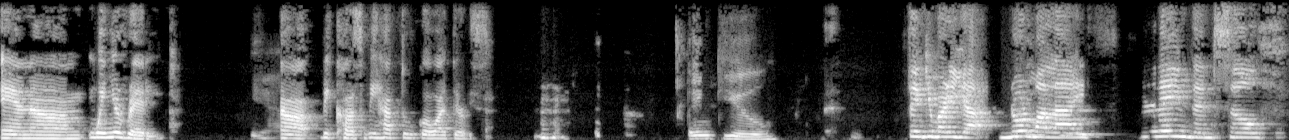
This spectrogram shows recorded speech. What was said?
and um, when you're ready yeah. uh, because we have to go at there Thank you. Thank you, Maria. Normalize, blame themselves,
